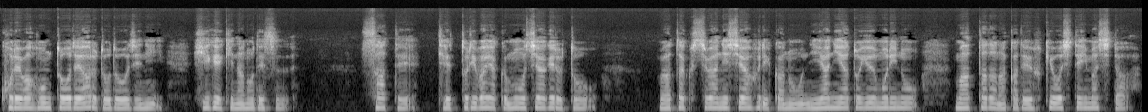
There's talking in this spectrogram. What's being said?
これは本当であると同時に悲劇なのです。さて、手っ取り早く申し上げると、私は西アフリカのニヤニヤという森の真っ只中で布教していました。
